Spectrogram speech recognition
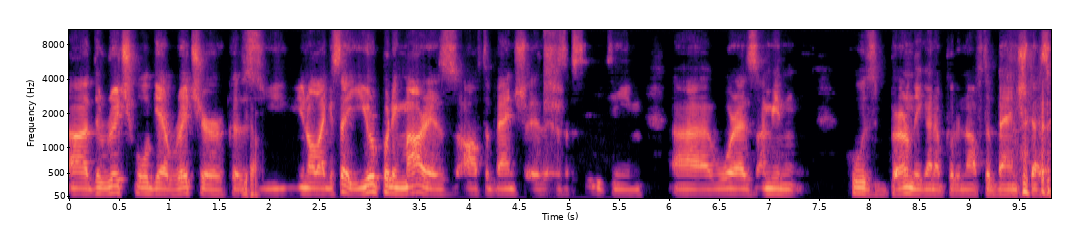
Uh, the rich will get richer because yeah. you, you, know, like I say, you're putting Mahrez off the bench as, as a city team. Uh, whereas, I mean, who's Burnley going to put in off the bench that's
